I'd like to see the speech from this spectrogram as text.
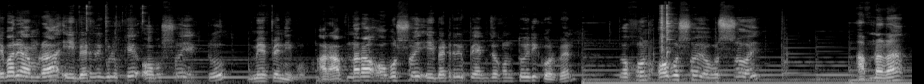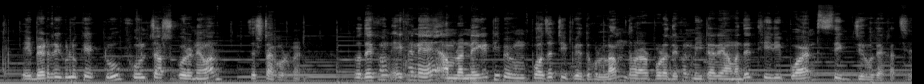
এবারে আমরা এই ব্যাটারিগুলোকে অবশ্যই একটু মেপে নিব। আর আপনারা অবশ্যই এই ব্যাটারির প্যাক যখন তৈরি করবেন, তখন অবশ্যই অবশ্যই আপনারা এই ব্যাটারিগুলোকে একটু ফুল চার্জ করে নেওয়ার চেষ্টা করবেন। তো দেখুন, এখানে আমরা নেগেটিভ এবং পজিটিভে ধরলাম। ধরার পরে দেখুন, মিটারে আমাদের থ্রি পয়েন্ট সিক্স জিরো দেখাচ্ছে।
